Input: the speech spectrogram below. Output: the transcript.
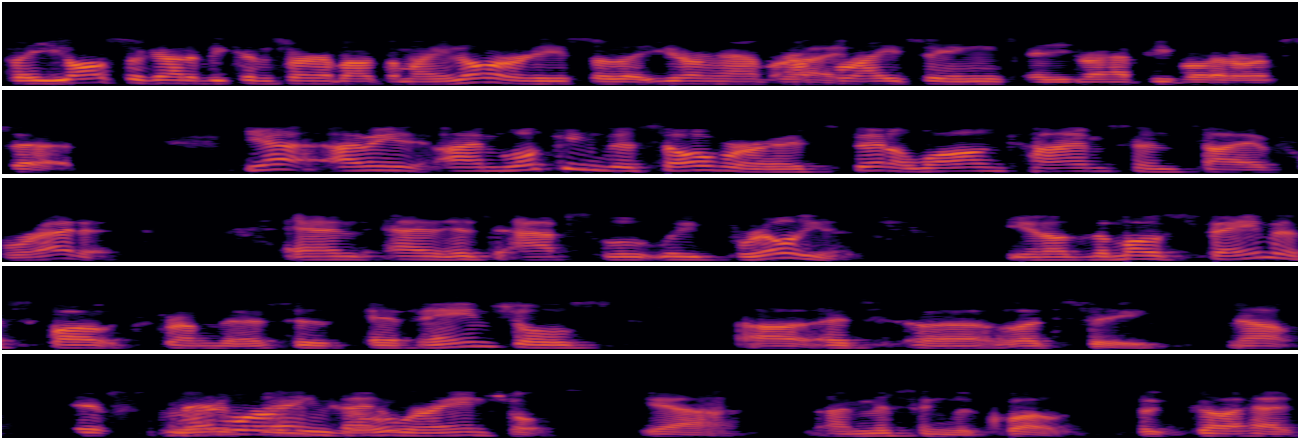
But you also got to be concerned about the minority so that you don't have right. uprisings and you don't have people that are upset. Yeah, I mean, I'm looking this over. It's been a long time since I've read it. And and it's absolutely brilliant. You know, the most famous quote from this is, "If angels, uh, it's uh, let's see, now if men were angels, men were angels." Yeah, I'm missing the quote, but go ahead.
